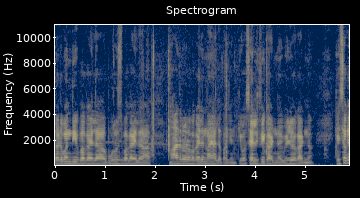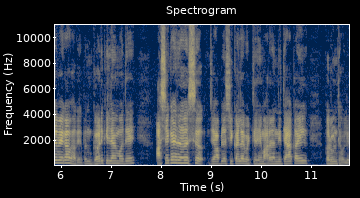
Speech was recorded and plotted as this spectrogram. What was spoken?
तटबंदी बघायला बुरुज बघायला महाद्रवर बघायला नाही आलं पाहिजे. किंवा सेल्फी काढणं व्हिडिओ काढणं हे सगळे वेगळा भाग आहे. पण गड किल्ल्यांमध्ये असे काही रहस्य जे आपल्याला शिकायला भेटतील हे महाराजांनी त्या काही करून ठेवले.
